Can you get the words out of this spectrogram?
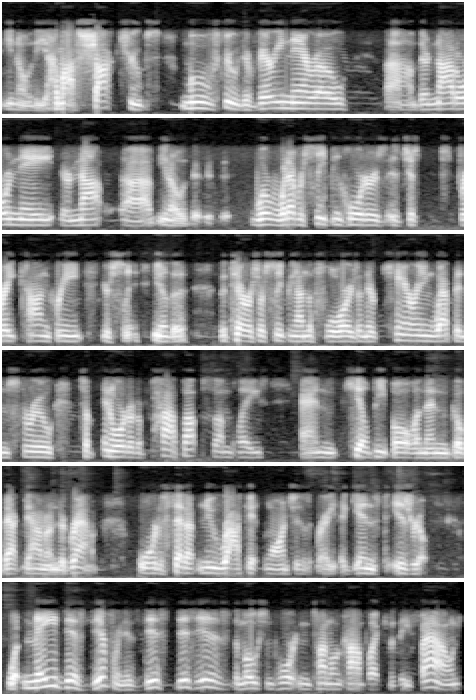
you know the Hamas shock troops move through. They're very narrow. Um, they're not ornate. They're not uh, you know where whatever sleeping quarters is just straight concrete. You're you know the the terrorists are sleeping on the floors and they're carrying weapons through to, in order to pop up someplace and kill people and then go back down underground or to set up new rocket launches right against Israel. What made this different is this this is the most important tunnel complex that they found.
